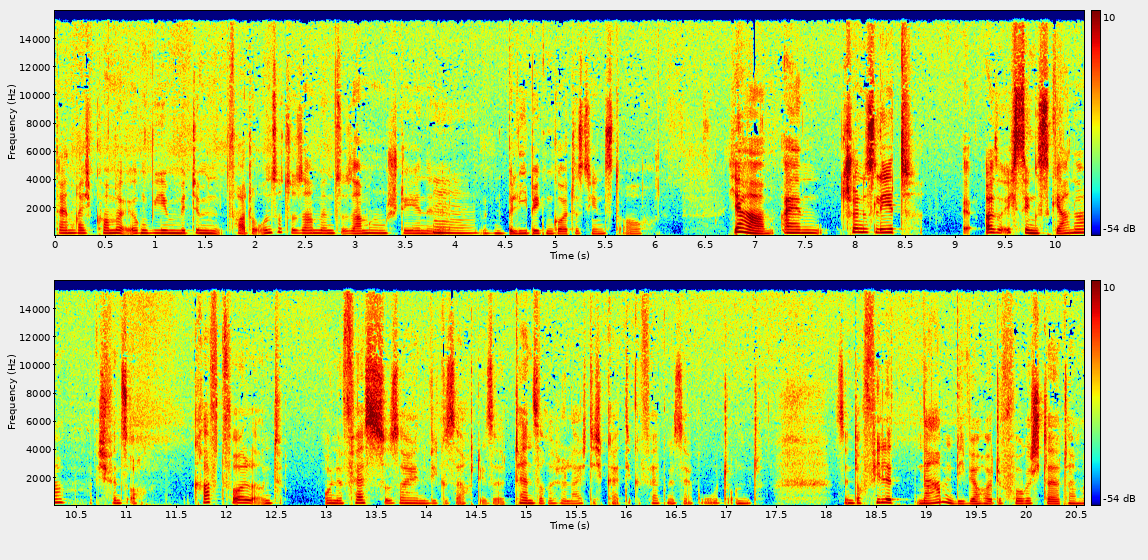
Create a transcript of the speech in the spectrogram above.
dein Reich komme irgendwie mit dem Vater unser zusammen im Zusammenhang stehen, in Mhm. einem beliebigen Gottesdienst auch. Ja, ein schönes Lied. Also ich singe es gerne. Ich finde es auch kraftvoll und ohne fest zu sein. Wie gesagt, diese tänzerische Leichtigkeit, die gefällt mir sehr gut und sind doch viele Namen, die wir heute vorgestellt haben,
